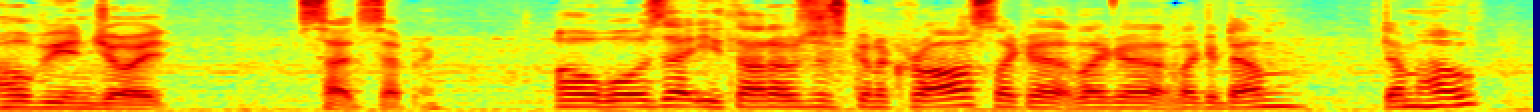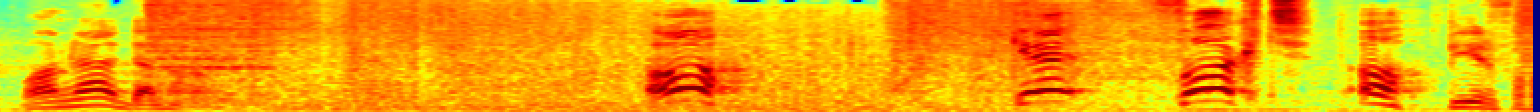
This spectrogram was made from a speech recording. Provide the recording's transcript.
I hope you enjoyed sidestepping. Oh, what was that? You thought I was just gonna cross like a like a like a dumb dumb hoe? Well, I'm not a dumb hoe. Oh! Get fucked! Oh, beautiful.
